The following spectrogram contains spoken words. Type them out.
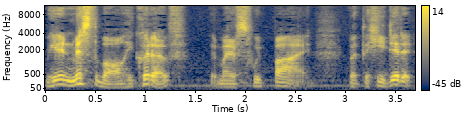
he didn't miss the ball. He could have. It might have swooped by. But the he did it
